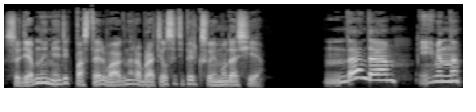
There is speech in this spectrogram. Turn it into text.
Судебный медик Пастель Вагнер обратился теперь к своему досье. «Да-да, именно.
